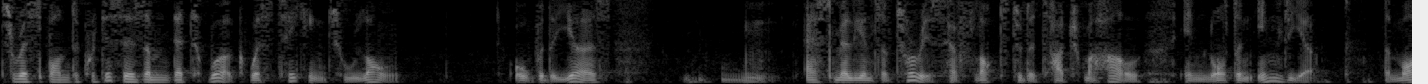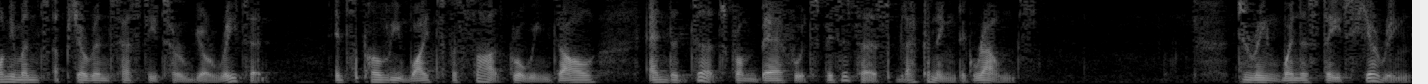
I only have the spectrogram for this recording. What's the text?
to respond to criticism that work was taking too long. Over the years, as millions of tourists have flocked to the Taj Mahal in northern India, the monument's appearance has deteriorated, its pearly white facade growing dull, and the dirt from barefoot visitors blackening the grounds. During Wednesday's hearing,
